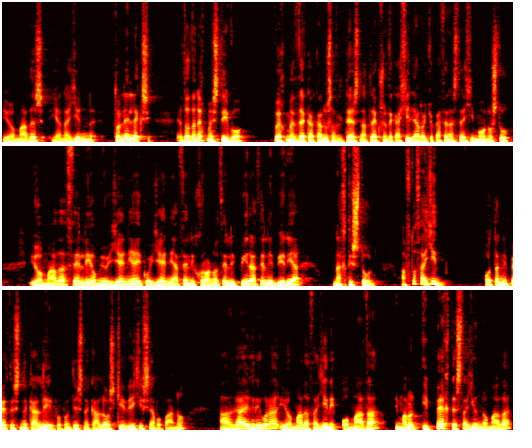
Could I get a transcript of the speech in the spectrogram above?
Οι ομάδες για να γίνουν. Το λέει λέξη. Εδώ δεν έχουμε στίβο που έχουμε 10 καλούς αθλητές να τρέξουν 10 χίλιαρο και ο καθένας τρέχει μόνος του. Η ομάδα θέλει ομοιογένεια, οικογένεια, θέλει χρόνο, θέλει πείρα, θέλει εμπειρία να χτιστούν. Αυτό θα γίνει όταν οι παίκτες είναι καλοί, ο προπονητής είναι καλός και η διοίκηση είναι από πάνω, αργά ή γρήγορα η ομάδα θα γίνει ομάδα, ή μάλλον οι παίκτες θα γίνουν ομάδα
